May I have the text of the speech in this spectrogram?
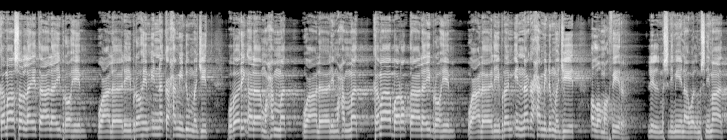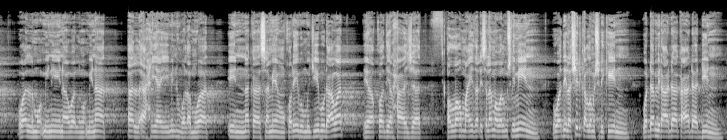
كما صليت على إبراهيم وعلى آل إبراهيم إنك حميد مجيد وبارك على محمد وعلى آل محمد كما باركت على إبراهيم وعلى آل إبراهيم إنك حميد مجيد اللهم اغفر للمسلمين والمسلمات والمؤمنين والمؤمنات الأحياء منهم والأموات إنك سميع قريب مجيب دعوات يا قاضي الحاجات اللهم أعز الإسلام والمسلمين وأذل الشرك والمشركين wa damir adaka adadin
